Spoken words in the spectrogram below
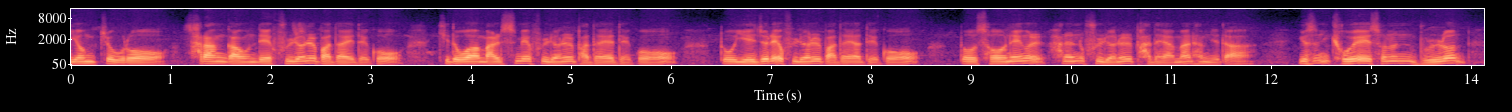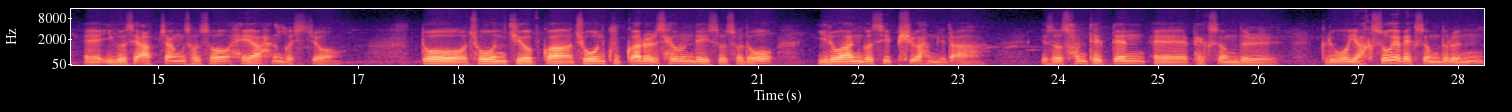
영적으로 사랑 가운데 훈련을 받아야 되고 기도와 말씀의 훈련을 받아야 되고 또 예절의 훈련을 받아야 되고 또 선행을 하는 훈련을 받아야만 합니다. 이것은 교회에서는 물론 에, 이것에 앞장서서 해야 하는 것이죠. 또 좋은 기업과 좋은 국가를 세우는 데 있어서도 이러한 것이 필요합니다. 그래서 선택된 에, 백성들 그리고 약속의 백성들은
